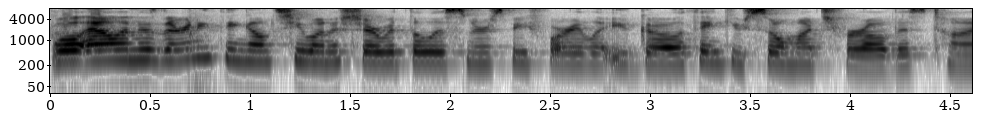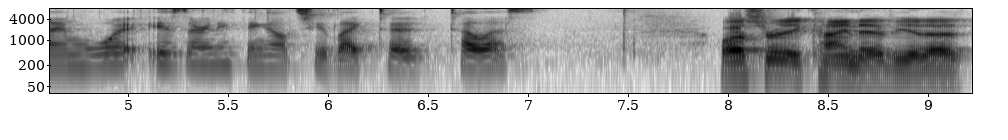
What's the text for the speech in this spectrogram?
Well, Alan, is there anything else you want to share with the listeners before I let you go? Thank you so much for all this time. What is there anything else you'd like to tell us? Well, it's really kind of you to,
